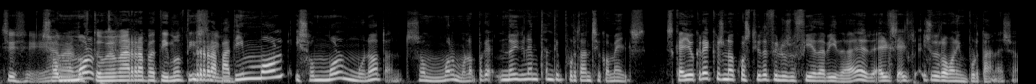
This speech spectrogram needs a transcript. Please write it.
Sí, sí. Som molt, a repetir moltíssim. Repetim molt i som molt monòtons, som molt monòtons, perquè no hi donem tanta importància com ells. És que jo crec que és una qüestió de filosofia de vida, eh? ells, ells, ells ho troben important, això.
